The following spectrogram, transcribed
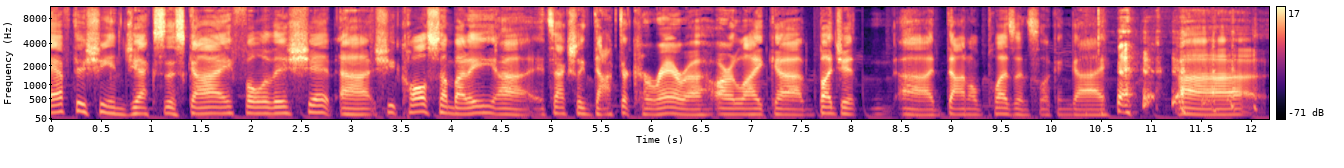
after she injects this guy full of this shit, uh, she calls somebody. Uh, it's actually Dr. Carrera, our like uh, budget uh, Donald Pleasence looking guy.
